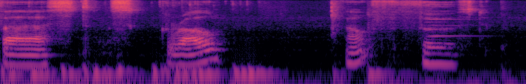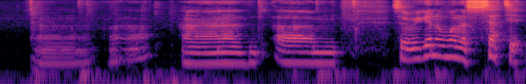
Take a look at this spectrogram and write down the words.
first scroll. Oh, first. Uh, like that. And um, so we're going to want to set it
